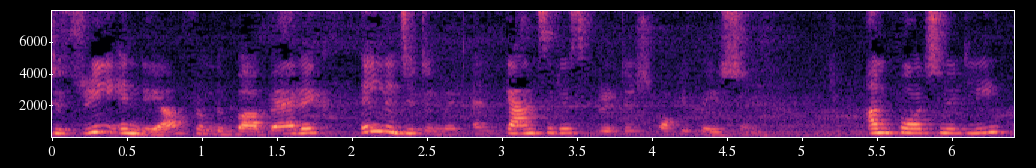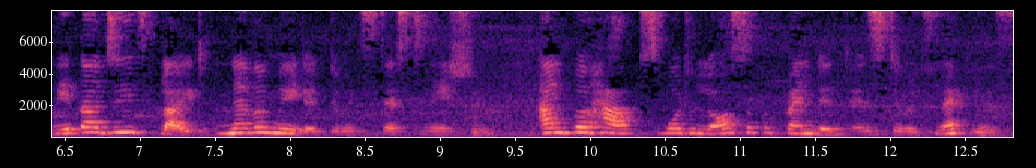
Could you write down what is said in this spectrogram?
to free India from the barbaric, illegitimate, and cancerous British occupation. Unfortunately, Netaji's flight never made it to its destination, and perhaps what a loss of a pendant is to its necklace,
